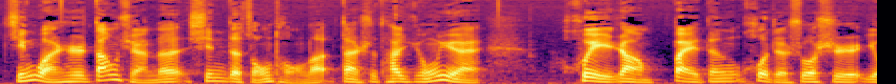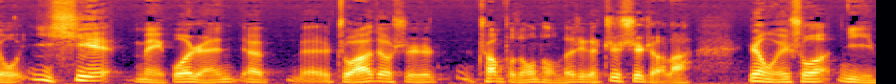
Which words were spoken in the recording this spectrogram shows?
尽管是当选了新的总统了，但是他永远。会让拜登或者说是有一些美国人，呃呃，主要就是川普总统的这个支持者了，认为说你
